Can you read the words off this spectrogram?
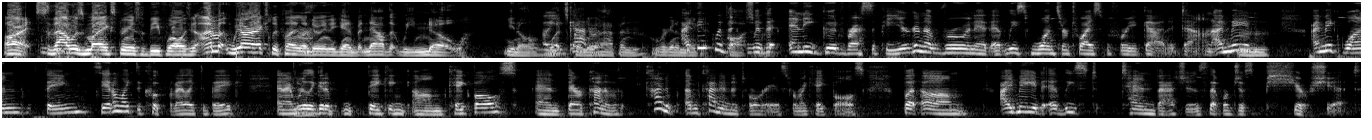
All right, so that was my experience with beef Wellington. I'm. We are actually planning on doing it again, but now that we know, you know, Oh, you what's going to happen, we're going to make it. I think it with awesome. with any good recipe, you're gonna ruin it at least once or twice before you got it down. I made Mm-hmm. I make one thing. See, I don't like to cook, but I like to bake, and I'm really good at baking um, cake balls, and they're kind of kind of I'm kind of notorious for my cake balls. But um, I made at least ten batches that were just pure shit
